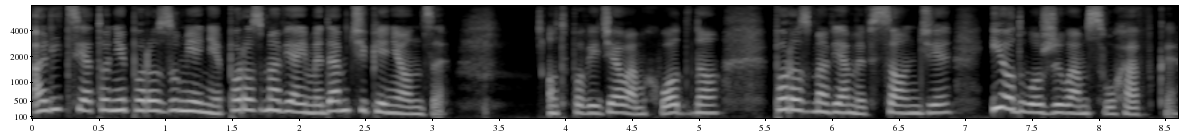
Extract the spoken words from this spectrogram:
Alicja, to nieporozumienie, porozmawiajmy, dam ci pieniądze. Odpowiedziałam chłodno, porozmawiamy w sądzie i odłożyłam słuchawkę.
